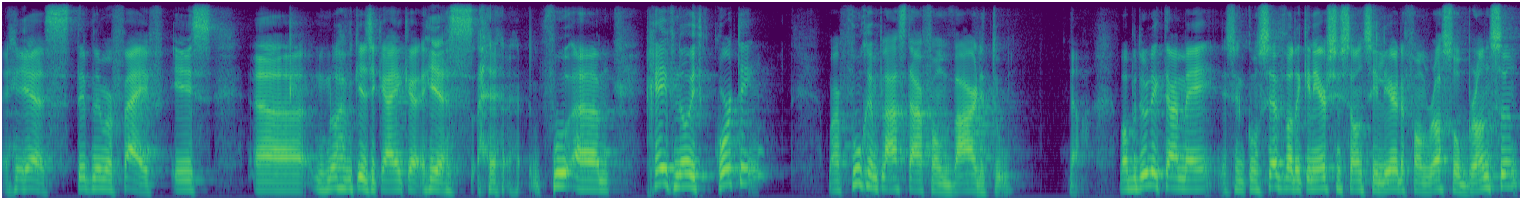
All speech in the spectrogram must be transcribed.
Yes, tip nummer 5 is uh, moet ik nog even een keertje kijken. Yes. Ehm, geef nooit korting, maar voeg in plaats daarvan waarde toe. Nou, wat bedoel ik daarmee? is een concept wat ik in eerste instantie leerde van Russell Brunson,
